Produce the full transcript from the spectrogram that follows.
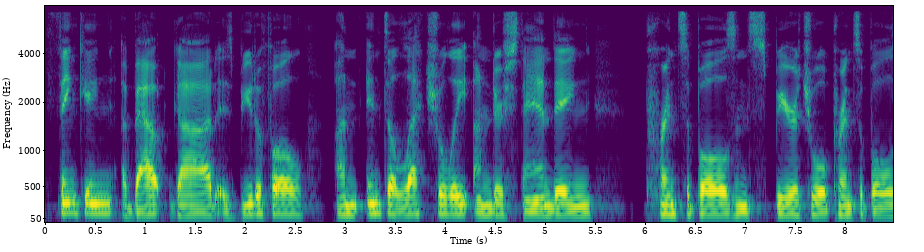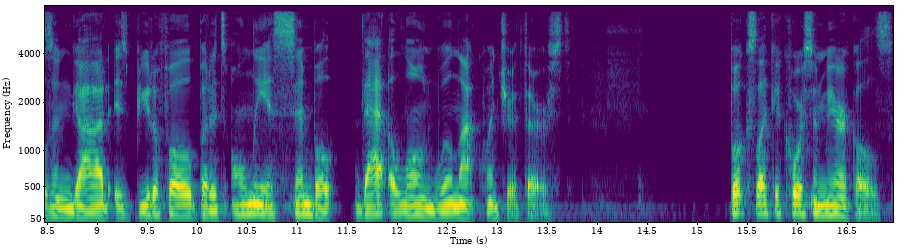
Thinking about God is beautiful. Un- intellectually understanding principles and spiritual principles in God is beautiful, but it's only a symbol. That alone will not quench your thirst. Books like A Course in Miracles,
